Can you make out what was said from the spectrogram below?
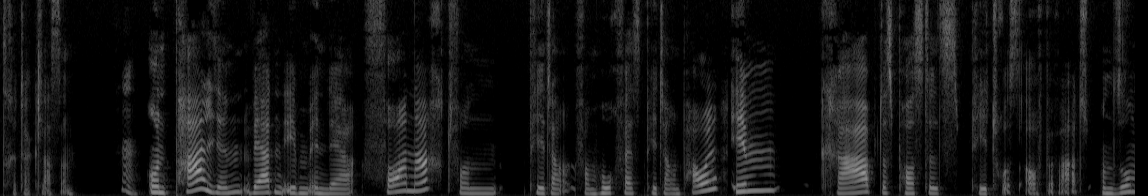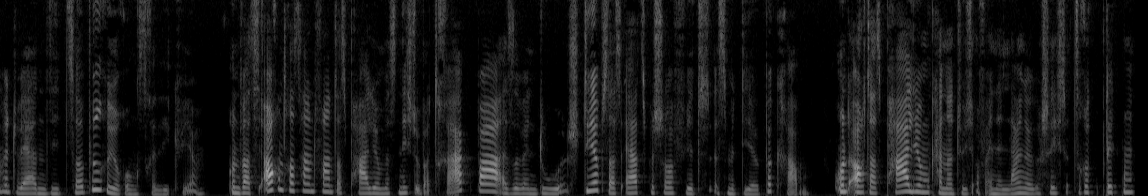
dritter Klasse. Hm. Und Palien werden eben in der Vornacht von Peter, vom Hochfest Peter und Paul im Grab des Postels Petrus aufbewahrt. Und somit werden sie zur Berührungsreliquie. Und was ich auch interessant fand, das Pallium ist nicht übertragbar. Also wenn du stirbst als Erzbischof, wird es mit dir begraben. Und auch das Pallium kann natürlich auf eine lange Geschichte zurückblicken.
